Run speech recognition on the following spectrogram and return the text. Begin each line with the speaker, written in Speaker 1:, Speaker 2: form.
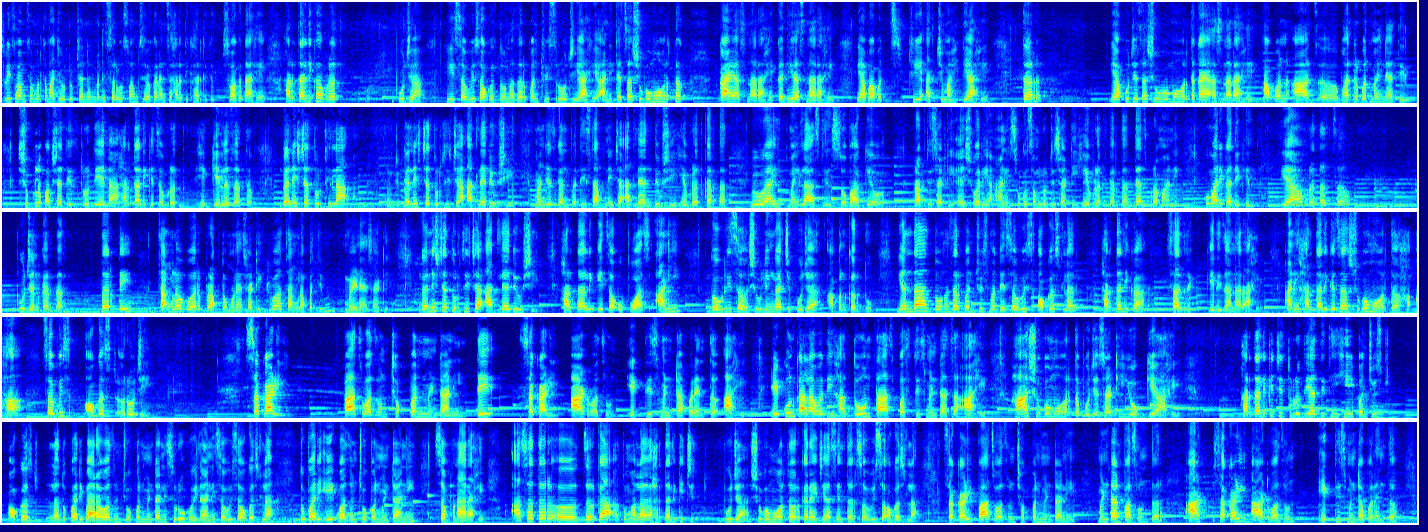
Speaker 1: श्री स्वामी समर्थ माझ्या यूट्यूब चॅनलमध्ये सर्व स्वयंसेवकांचे हार्दिक हार्दिक स्वागत आहे. हरतालिका व्रत पूजा ही सव्वीस ऑगस्ट दोन हजार पंचवीस रोजी आहे आणि त्याचा शुभमुहूर्त काय असणार आहे कधी असणार आहे याबाबतची आजची माहिती आहे. तर या पूजेचा शुभमुहूर्त काय असणार आहे आपण आज भाद्रपद महिन्यातील शुक्ल पक्षातील तृतीयेला हरतालिकेचं व्रत हे केलं जातं. गणेश चतुर्थीला म्हणजे गणेश चतुर्थीच्या आदल्या दिवशी म्हणजेच गणपती स्थापनेच्या आदल्या दिवशी हे व्रत करतात. विवाहित महिला असतील सौभाग्य प्राप्तीसाठी ऐश्वर आणि सुख समृद्धीसाठी हे व्रत करतात. त्याचप्रमाणे कुमारिका देखील या व्रताचं पूजन करतात. तर ते चांगलं वर प्राप्त होण्यासाठी किंवा चांगला पती मिळण्यासाठी. गणेश चतुर्थीच्या आदल्या दिवशी हरतालिकेचा उपवास आणि गौरीसह शिवलिंगाची पूजा आपण करतो. यंदा दोन हजार पंचवीसमध्ये सव्वीस ऑगस्टला हरतालिका साजरी केली जाणार आहे. आणि हरतालिकेचा शुभमुहूर्त हा हा सव्वीस ऑगस्ट रोजी सकाळी पाच वाजून छप्पन मिनिटांनी ते सकाळी आठ वाजून एकतीस मिनिटापर्यंत आहे. एकूण कालावधी हा दोन तास पस्तीस मिनिटाचा आहे. हा शुभमुहूर्त पूजेसाठी योग्य आहे. हरतालिकेची तृतीया तिथी ही पंचवीस ऑगस्टला दुपारी बारा वाजून चोपन्न मिनिटांनी सुरू होईल आणि सव्वीस ऑगस्टला दुपारी एक वाजून चोपन्न मिनिटांनी संपणार आहे. असं तर जर का तुम्हाला हरतालिकेची पूजा शुभ मुहूर्तावर करायची असेल तर सव्वीस ऑगस्टला सकाळी पाच वाजून छप्पन मिनिटांनी मिनिटांपासून तर आठ सकाळी आठ वाजून एकतीस मिनिटापर्यंत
